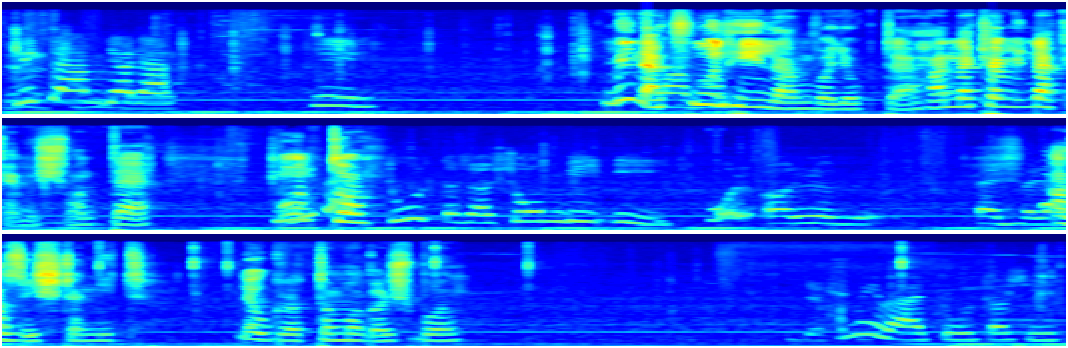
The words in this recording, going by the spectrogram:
Gyere, Titám, gyere! Híl. Minek full hílem vagyok te? Hát nekem, nekem is van te. Mondtam. Túlt az a sombi így. Hol a lövő? Az Istenit. Leugrottam magasból. Hát mivel túlt az itt?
